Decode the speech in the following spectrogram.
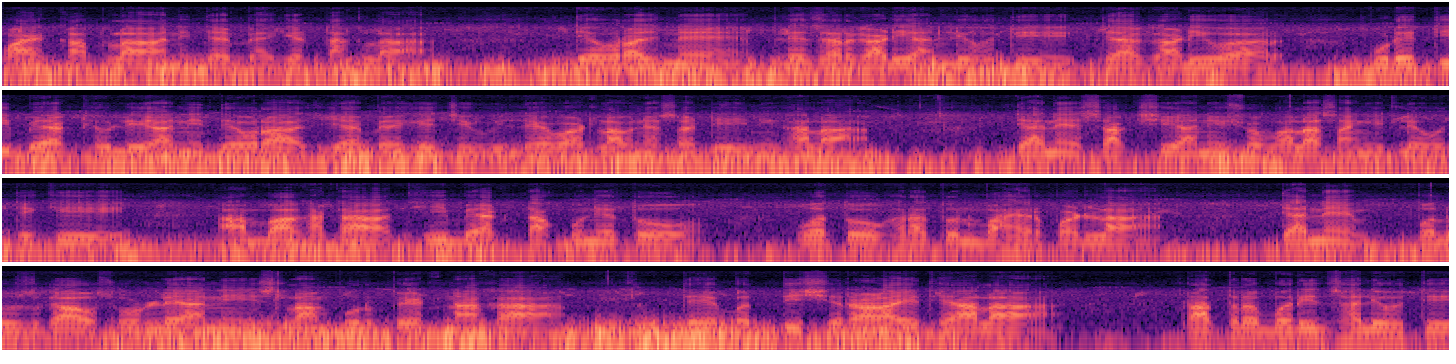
पाय कापला आणि त्या बॅगेत टाकला. देवराजने प्लेझर गाडी आणली होती. त्या गाडीवर पुढे ती बॅग ठेवली आणि देवराज या बॅगेची विल्हेवाट लावण्यासाठी निघाला. त्याने साक्षी आणि शोभाला सांगितले होते की आंबा घाटात ही बॅग टाकून येतो व तो घरातून बाहेर पडला. त्याने पलुसगाव सोडले आणि इस्लामपूर पेठ नाका ते बत्ती शिराळा येथे आला. रात्र बरीच झाली होती.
